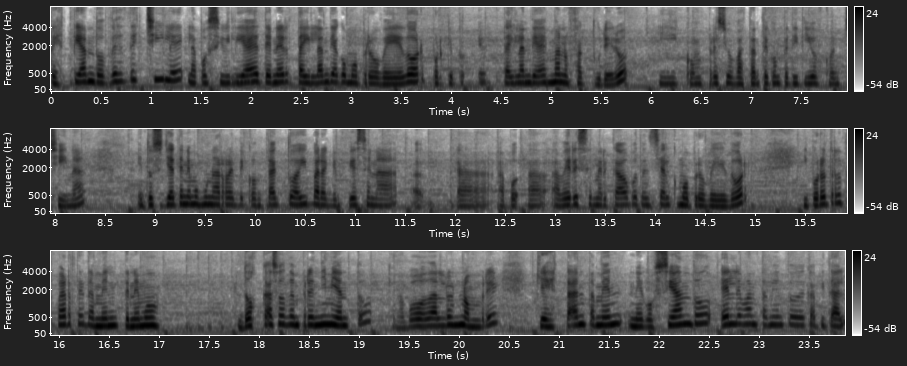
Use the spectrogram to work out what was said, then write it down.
testeando desde Chile la posibilidad de tener Tailandia como proveedor, porque eh, Tailandia es manufacturero y con precios bastante competitivos con China. Entonces ya tenemos una red de contacto ahí para que empiecen a, a, ver ese mercado potencial como proveedor. Y por otra parte también tenemos dos casos de emprendimiento, que no puedo dar los nombres, que están también negociando el levantamiento de capital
